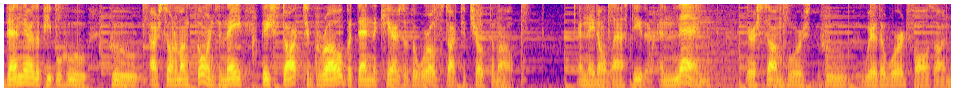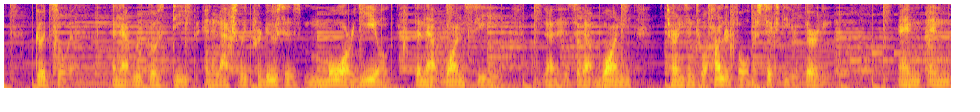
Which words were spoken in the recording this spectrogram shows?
Then there are the people who, who are sown among thorns and they, they start to grow, but then the cares of the world start to choke them out and they don't last either. And then there are some who are who where the word falls on good soil and that root goes deep and it actually produces more yield than that one seed uh, so that one turns into a hundredfold or 60 or 30 and and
